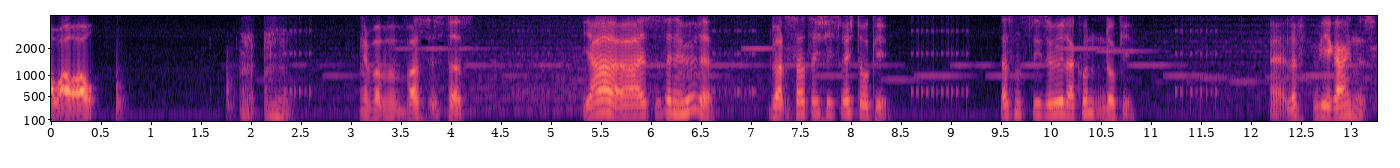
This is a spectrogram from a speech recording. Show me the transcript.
Au, au, au. Was ist das? Ja, es ist eine Höhle. Du hattest tatsächlich recht, Doki. Lass uns diese Höhle erkunden, Doki. Äh, lüften wir ihr Geheimnis.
